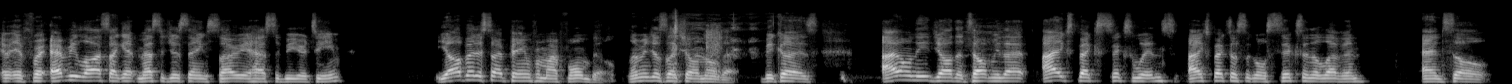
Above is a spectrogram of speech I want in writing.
if for every loss I get messages saying sorry it has to be your team, y'all better start paying for my phone bill. Let me just let y'all know that because I don't need y'all to tell me that. I expect six wins. I expect us to go six and eleven, and so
